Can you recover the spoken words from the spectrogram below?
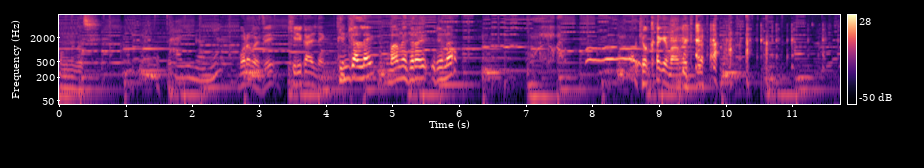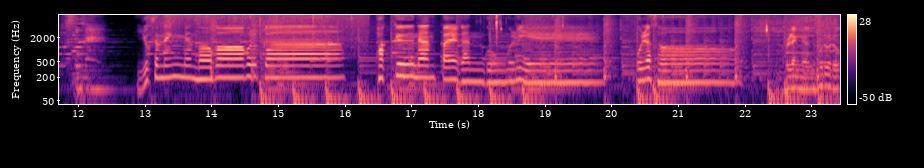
먹는 거지 갈비면이야? 뭐라고 해야지? 길갈랭 길갈랭? 마음에 들어 이래나? 어, 격하게 마음에 들어 육삼냉면 먹어볼까 화끈한 빨간 국물 위에 올려서 불냉면 후루룩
